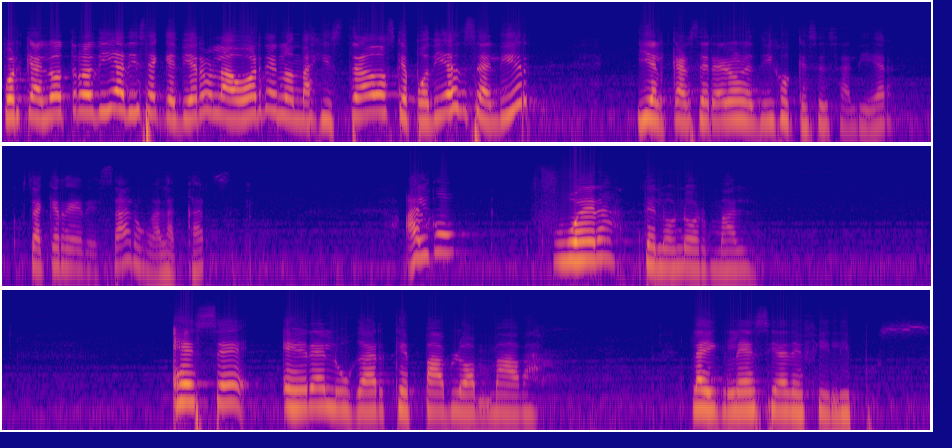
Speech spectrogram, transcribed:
Porque al otro día dice que dieron la orden los magistrados que podían salir y el carcelero les dijo que se salieran. O sea que regresaron a la cárcel. Algo fuera de lo normal. Ese era el lugar que Pablo amaba la iglesia de Filipos,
